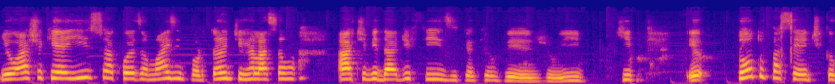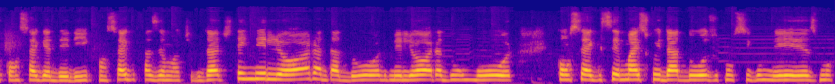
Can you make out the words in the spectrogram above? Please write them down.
Eu acho que é isso a coisa mais importante em relação à atividade física que eu vejo e que eu, todo paciente que consegue aderir, consegue fazer uma atividade, tem melhora da dor, melhora do humor, consegue ser mais cuidadoso consigo mesmo.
